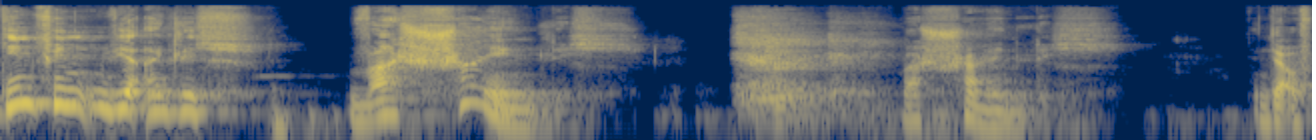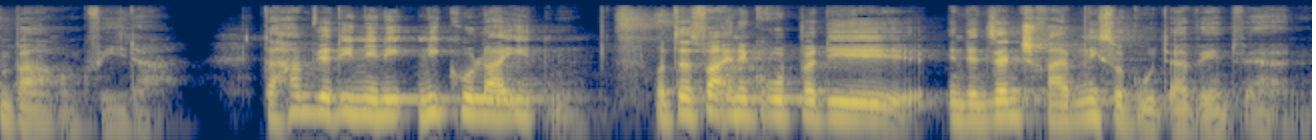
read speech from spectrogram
den finden wir eigentlich wahrscheinlich, wahrscheinlich in der Offenbarung wieder. Da haben wir die Nikolaiten. Und das war eine Gruppe, die in den Sendschreiben nicht so gut erwähnt werden.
